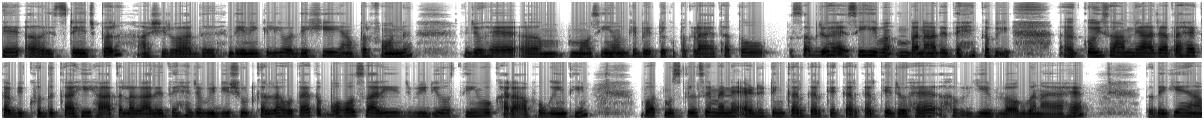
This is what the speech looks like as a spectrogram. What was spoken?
थे स्टेज पर आशीर्वाद देने के लिए। और देखिए, यहाँ पर फ़ोन जो है मौसी हैं, उनके बेटे को पकड़ाया था। तो सब जो है ऐसे ही बना देते हैं। कभी कोई सामने आ जाता है, कभी खुद का ही हाथ लगा देते हैं, जो वीडियो शूट कर रहा होता है। तो बहुत सारी वीडियोस थी, वो ख़राब हो गई थी। बहुत मुश्किल से मैंने एडिटिंग कर करके कर करके जो है ये व्लॉग बनाया है। तो देखिए यहाँ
